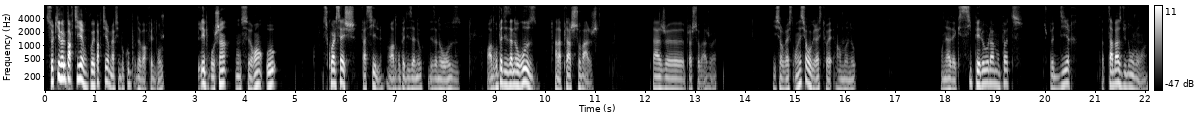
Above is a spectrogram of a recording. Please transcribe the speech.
Ceux qui veulent partir, vous pouvez partir. Merci beaucoup d'avoir fait le donjon. Les prochains, on se rend au Squal Sèche. Facile. On va dropper des anneaux. Des anneaux roses. On va dropper des anneaux roses à la plage sauvage. Plage, euh, plage sauvage, ouais. Ici, on est sur Ogrest, ouais, en mono. On est avec 6 pélos là, mon pote. Je peux te dire, ça tabasse du donjon. Hein.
